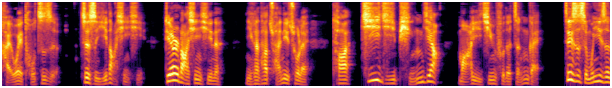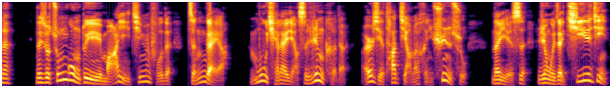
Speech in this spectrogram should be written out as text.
海外投资者，这是一大信息。第二大信息呢，你看他传递出来，他积极评价蚂蚁金服的整改，这是什么意思呢？那就中共对蚂蚁金服的整改啊，目前来讲是认可的，而且他讲了很迅速。那也是认为在接近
